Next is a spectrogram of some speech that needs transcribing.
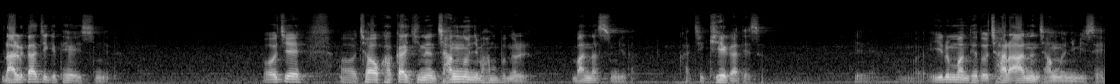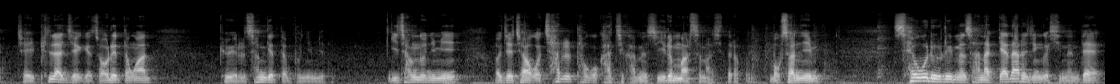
낡아지게 되어 있습니다. 어제 어, 저와 가까이 지낸 장로님 한 분을 만났습니다. 같이 기회가 돼서 예, 뭐 이름만 대도 잘 아는 장로님이세요. 저희 필라 지역에서 오랫동안 교회를 섬겼던 분입니다. 이 장로님이 어제 저하고 차를 타고 같이 가면서 이런 말씀 하시더라고요. 목사님, 세월이 흐르면서 하나 깨달아진 것이 있는데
